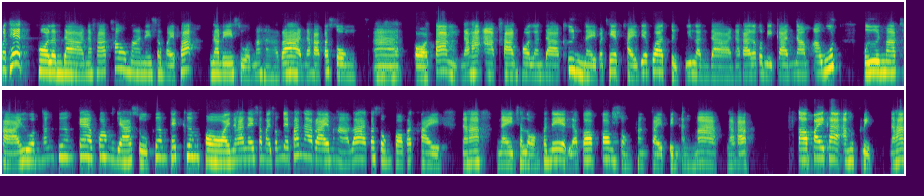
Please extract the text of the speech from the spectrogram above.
ประเทศฮอลันดานะคะ เข้ามาในสมัยพระนเรศวรมหาราชนะคะ ก็ทรงอ่าก่อตั้งนะคะอาคารฮอลันดาขึ้นในประเทศไทยเรียกว่าตึกวิลันดานะคะ แล้วก็มีการนำอาวุธ ปืนมาขายรวมทั้งเครื่องแก้วกล้องยาสูบเครื่องเพชรเครื่องพลอยนะคะในสมัยสมเด็จพระนารายณ์มหาราชก็ทรงพอพระไทยนะคะในฉลองพระเนตรแล้วก็กล้องส่งทางไกลเป็นอันมากนะคะต่อไปค่ะอังกฤษนะคะ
